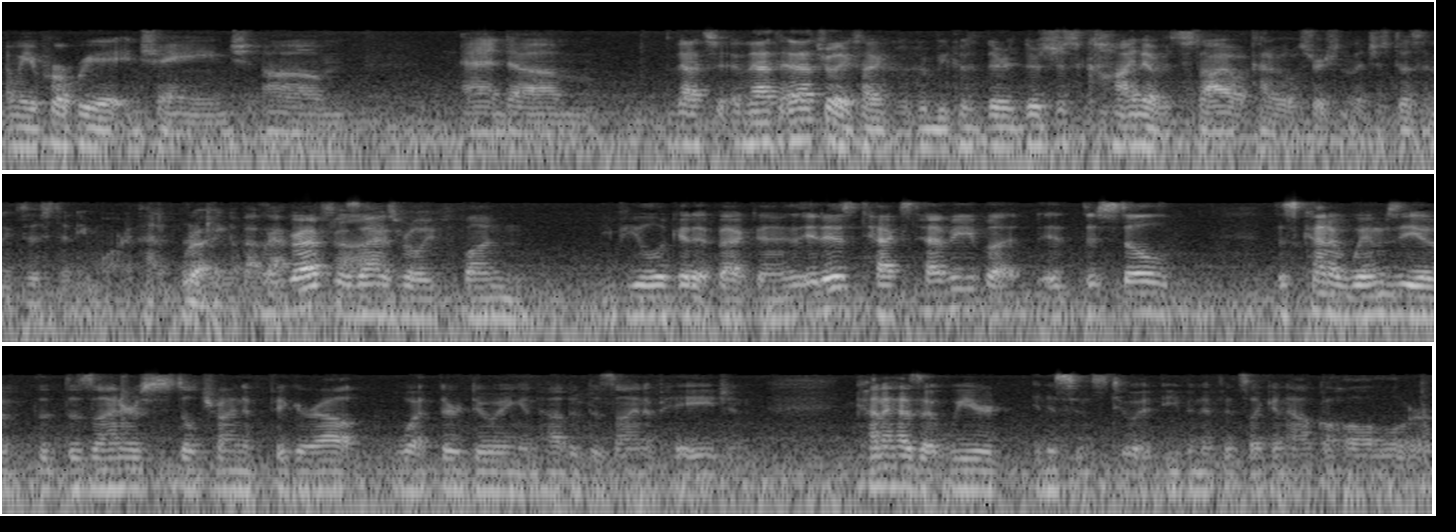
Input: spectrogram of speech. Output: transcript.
and we appropriate and change. Um, and um, that's and that, and that's really exciting because there, there's just kind of a style, kind of illustration that just doesn't exist anymore. Kind of Right. thinking about The graphic graphic design is really fun. If you look at it back then, it is text heavy, but it, there's still this kind of whimsy of the designers still trying to figure out what they're doing and how to design a page, and kind of has that weird innocence to it, even if it's like an alcohol or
